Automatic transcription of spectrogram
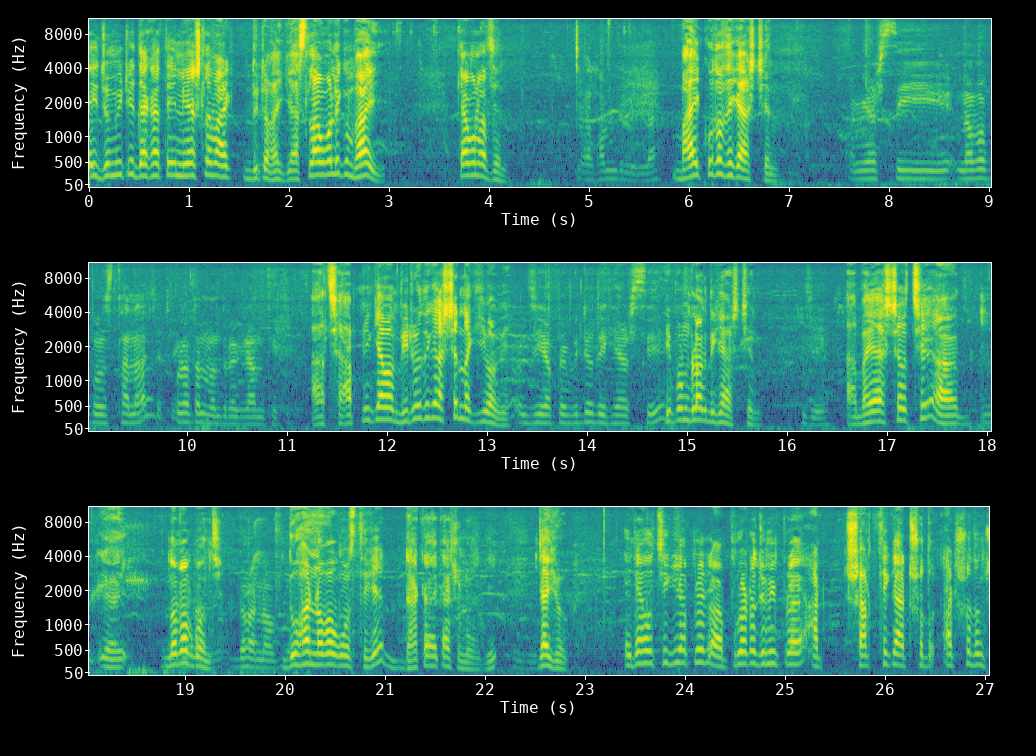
এই জমিটি দেখাতে নিয়ে আসলাম আর দুটা ভাইকে। আসসালামু আলাইকুম ভাই কেমন আছেন? আলহামদুলিল্লাহ। ভাই কোথা থেকে আসছেন? আমি আসছি নবাবগঞ্জ থানা পুরাতন মন্দিরা গ্রাম থেকে। আচ্ছা আপনি কি আমার ভিডিও দেখে আসছেন না কীভাবে? জি আপনার ভিডিও দেখে আসছি। রিপন ব্লগ দেখে আসছেন? জি। ভাই আসছে হচ্ছে নবাবগঞ্জ। দোহার নবাবগঞ্জ থেকে ঢাকা এক আসলে আর কি। যাই হোক এটা হচ্ছে কি আপনার পুরাটা জমি প্রায় আট, ষাট থেকে আট শত, আট শতাংশ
